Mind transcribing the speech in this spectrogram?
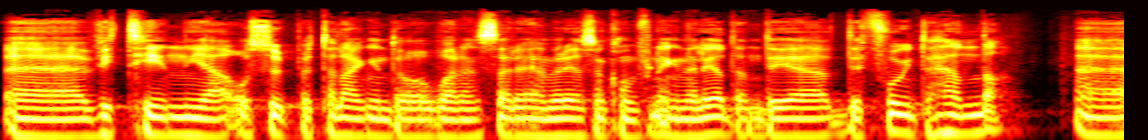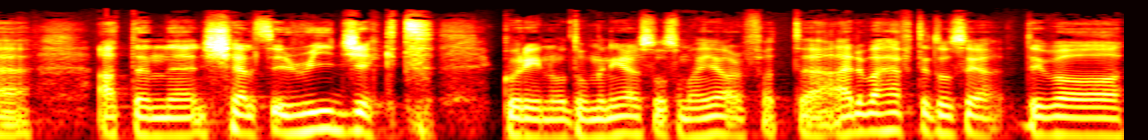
eh, Vitinha och supertalangen då Warren Saremere som kom från egna leden. Det, det får ju inte hända. Eh, att en Chelsea reject går in och dominerar så som han gör. För att, eh, det var häftigt att se. Det var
